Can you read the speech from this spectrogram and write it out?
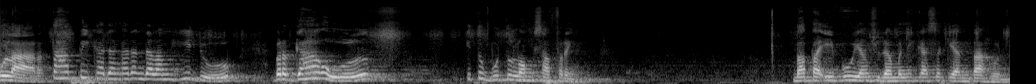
ular. Tapi kadang-kadang dalam hidup bergaul itu butuh long suffering. Bapak Ibu yang sudah menikah sekian tahun.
